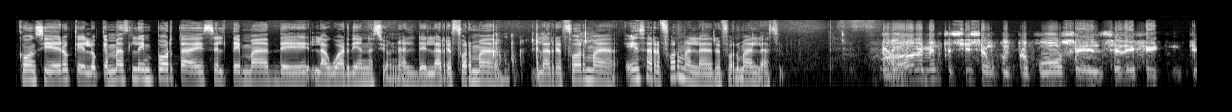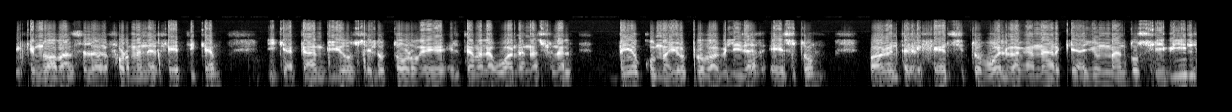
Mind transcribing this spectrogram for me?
considero que lo que más le importa es el tema de la Guardia Nacional, de la reforma, la reforma, esa reforma, la reforma de las Probablemente sí sea un quid pro se, se deje que, no avance la reforma energética y que a cambio se le otorgue el tema de la Guardia Nacional. Veo con mayor probabilidad esto, probablemente el ejército vuelva a ganar que hay un mando civil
